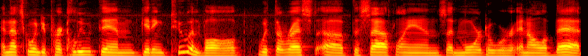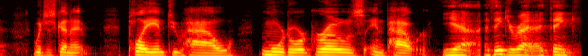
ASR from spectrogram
and that's going to preclude them getting too involved with the rest of the Southlands and Mordor and all of that, which is going to play into how Mordor grows in power. Yeah, I think you're right. I think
